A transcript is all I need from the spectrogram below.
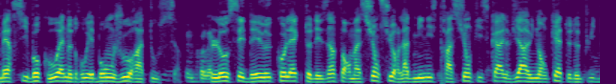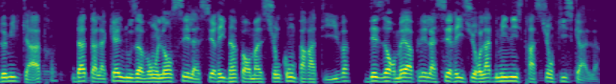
Merci beaucoup Andrew et bonjour à tous. L'OCDE collecte des informations sur l'administration fiscale via une enquête depuis 2004, date à laquelle nous avons lancé la série d'informations comparatives, désormais appelée la série sur l'administration fiscale.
